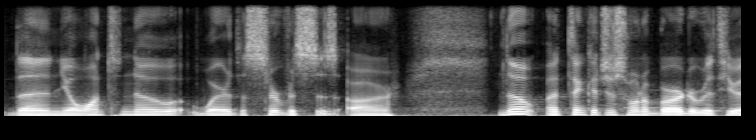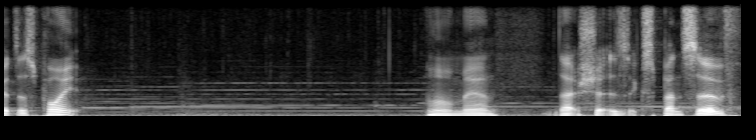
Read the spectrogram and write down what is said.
Then you'll want to know where the services are. No, I think I just want to barter with you at this point. Oh man, that shit is expensive.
